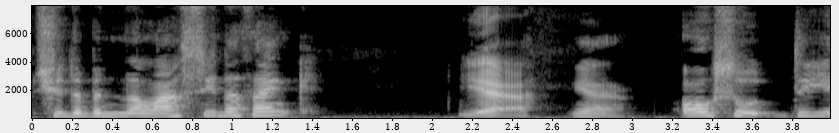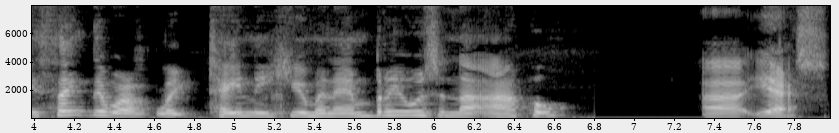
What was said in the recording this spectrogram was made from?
should have been the last scene, I think. Yeah. Yeah. Also, do you think there were like tiny human embryos in that apple? Uh, yes.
